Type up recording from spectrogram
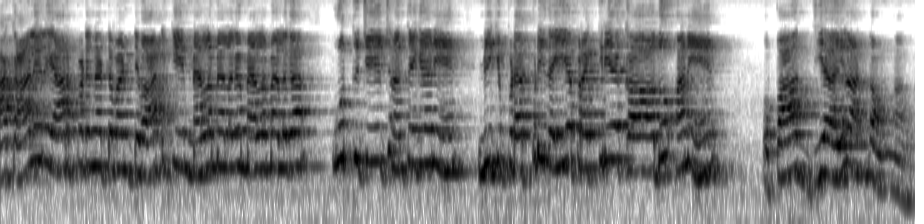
ఆ ఖాళీలు ఏర్పడినటువంటి వాటికి మెల్లమెల్లగా మెల్లమెల్లగా పూర్తి చేయొచ్చు అంతేగాని మీకు ఇప్పుడు ఎప్పుడు ఇది అయ్యే ప్రక్రియ కాదు అని ఉపాధ్యాయులు అంటూ ఉన్నారు.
